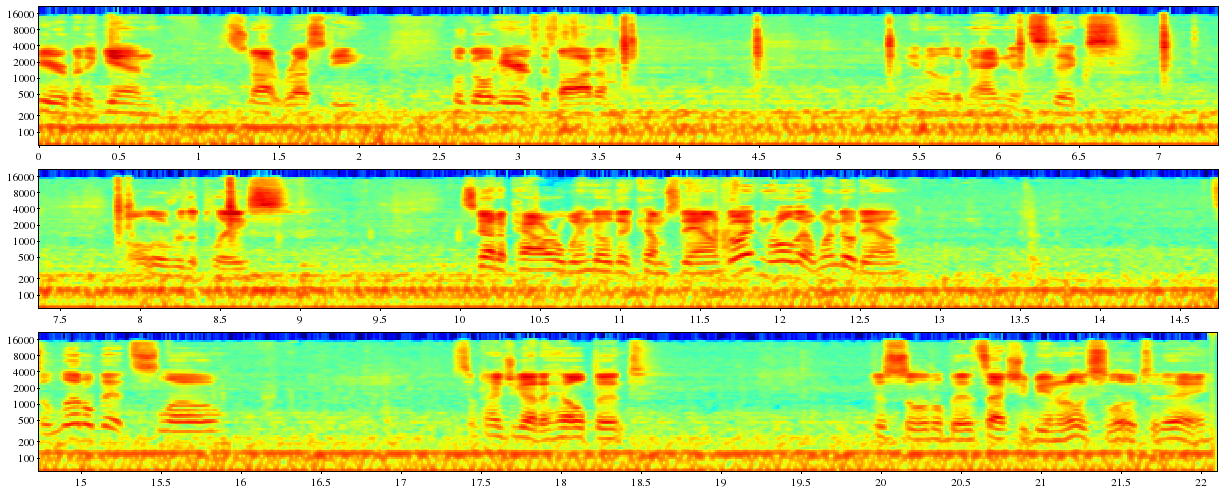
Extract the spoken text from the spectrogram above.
here, but again, it's not rusty. We'll go here at the bottom. You know, the magnet sticks all over the place. It's got a power window that comes down. Go ahead and roll that window down. It's a little bit slow. Sometimes you got to help it just a little bit. It's actually being really slow today.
